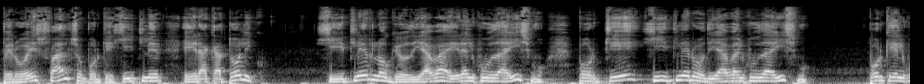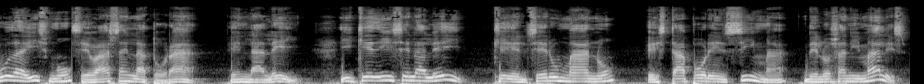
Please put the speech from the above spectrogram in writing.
Pero es falso porque Hitler era católico. Hitler lo que odiaba era el judaísmo. ¿Por qué Hitler odiaba el judaísmo? Porque el judaísmo se basa en la Torá, en la ley. ¿Y qué dice la ley? Que el ser humano está por encima de los animales.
